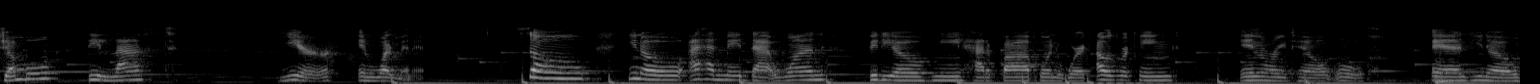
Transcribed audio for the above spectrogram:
jumble the last year in one minute. So, you know, I had made that one video, me had a bob going to work. I was working in retail, and you know,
